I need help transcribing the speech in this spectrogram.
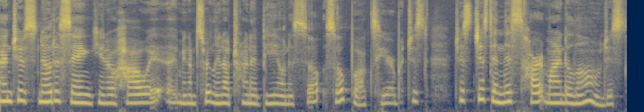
And just noticing, you know, how it, I mean, I'm certainly not trying to be on a so- soapbox here, but just, just, just in this heart mind alone, just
